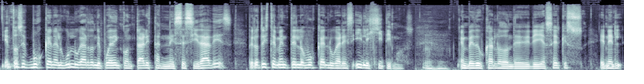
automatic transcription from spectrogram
Y entonces busca en algún lugar donde pueda encontrar estas necesidades, pero tristemente lo busca en lugares ilegítimos, en vez de buscarlo donde debería ser, que es en, el,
